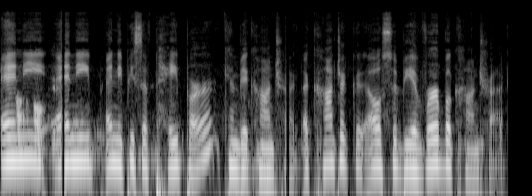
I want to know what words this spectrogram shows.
Any Oh, okay. any any piece of paper can be a contract. A contract could also be a verbal contract.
